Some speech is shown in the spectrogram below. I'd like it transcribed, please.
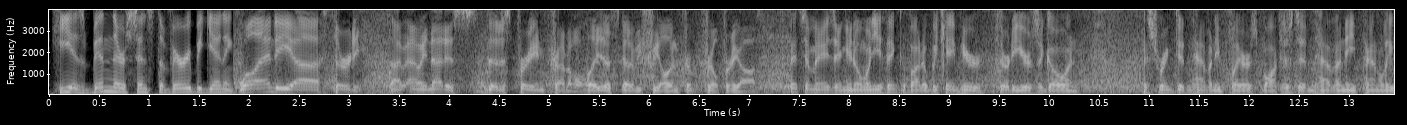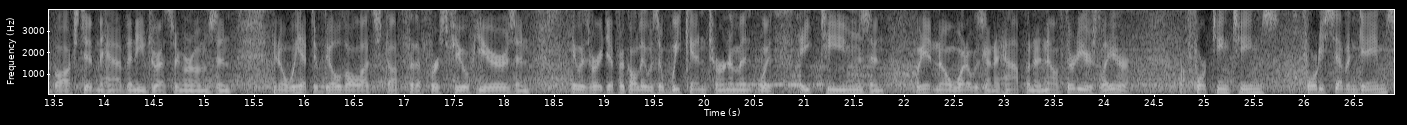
he has been there since the very beginning. Well, Andy, uh, 30. I, I, mean, that is that is pretty incredible. That's got to be feeling feel pretty awesome. It's amazing. You know, when you think about it, we came here 30 years ago and this rink didn't have any players' boxes, didn't have any penalty box, didn't have any dressing rooms, and you know we had to build all that stuff for the first few years, and it was very difficult. It was a weekend tournament with eight teams, and we didn't know what was going to happen. And now, 30 years later, 14 teams, 47 games.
